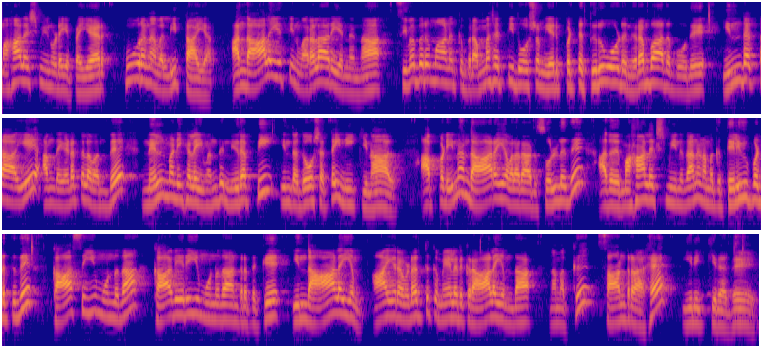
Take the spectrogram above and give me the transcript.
மகாலட்சுமியினுடைய பெயர் பூரணவல்லி தாயார். அந்த ஆலயத்தின் வரலாறு என்னன்னா சிவபெருமானுக்கு பிரம்மஹத்தி தோஷம் ஏற்பட்டு திருவோடு நிரம்பாத போது இந்த தாயே அந்த இடத்துல வந்து நெல்மணிகளை வந்து நிரப்பி இந்த தோஷத்தை நீக்கினாள். அப்படின்னு அந்த ஆரைய வளராறு சொல்லுது. அது மகாலட்சுமின்னு தானே நமக்கு தெளிவுபடுத்துது. காசியும் ஒண்ணுதான் காவேரியும் ஒண்ணுதான்றதுக்கு இந்த ஆலயம் ஆயிரம் இடத்துக்கு மேல இருக்கிற ஆலயம் தான் நமக்கு சான்றாக இருக்கிறது.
